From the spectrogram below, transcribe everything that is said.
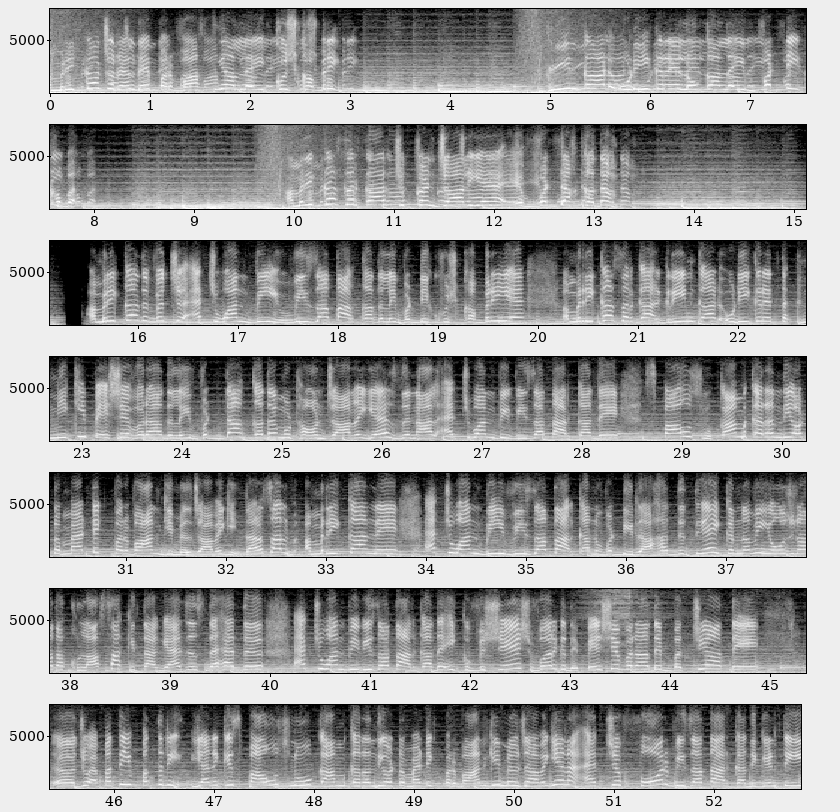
America 'ਚ ਰਹਿੰਦੇ ਪ੍ਰਵਾਸੀਆਂ ਲਈ ਖੁਸ਼ਖਬਰੀ। ਗ੍ਰੀਨ ਕਾਰਡ ਉਡੀਕ ਰਹੇ ਲੋਕਾਂ ਲਈ ਵੱਡੀ ਖਬਰ। ਅਮਰੀਕਾ ਸਰਕਾਰ ਚੁੱਕਣ ਜਾ ਰਹੀ ਹੈ ਇਹ ਵੱਡਾ ਕਦਮ। ਅਮਰੀਕਾ ਦੇ ਵਿੱਚ H1B ਵੀਜ਼ਾ ਧਾਰਕਾਂ ਦੇ ਲਈ ਵੱਡੀ ਖੁਸ਼ਖਬਰੀ ਹੈ। ਅਮਰੀਕਾ ਸਰਕਾਰ ਗ੍ਰੀਨ ਕਾਰਡ ਉਡੀਕ ਰਹੇ ਤਕਨੀਕੀ ਪੇਸ਼ੇਵਰਾਂ ਦੇ ਲਈ ਵੱਡਾ ਕਦਮ ਉਠਾਉਣ ਜਾ ਰਹੀ ਹੈ। ਇਸ ਦੇ ਨਾਲ H1B ਵੀਜ਼ਾ ਧਾਰਕਾਂ ਦੇ ਸਪਾਊਸ ਨੂੰ ਕੰਮ ਕਰਨ ਦੀ ਆਟੋਮੈਟਿਕ ਪ੍ਰਵਾਨਗੀ ਮਿਲ ਜਾਵੇਗੀ। ਦਰਅਸਲ, ਅਮਰੀਕਾ ਨੇ H1B ਵੀਜ਼ਾ ਧਾਰਕਾਂ ਨੂੰ ਵੱਡੀ ਰਾਹਤ ਦਿੱਤੀ ਹੈ। ਇੱਕ ਨਵੀਂ ਯੋਜਨਾ ਦਾ ਖੁਲਾਸਾ ਕੀਤਾ ਗਿਆ ਜਿਸ ਤਹਿਤ H1B ਵੀਜ਼ਾ ਧਾਰਕਾਂ ਦੇ ਇੱਕ ਵਿਸ਼ੇਸ਼ ਵਰਗ ਦੇ ਪੇਸ਼ੇਵਰਾਂ ਦੇ ਬੱਚਿਆਂ ਤੇ ਜੋ ਹੈ ਪਤੀ ਪਤਨੀ ਯਾਨੀ ਕਿ ਸਪਾਊਸ ਨੂੰ ਕੰਮ ਕਰਨ ਦੀ ਆਟੋਮੈਟਿਕ ਪ੍ਰਵਾਨਗੀ ਮਿਲ ਜਾਵੇਗੀ ਨਾ? H4 ਵੀਜ਼ਾ ਧਾਰਕਾਂ ਦੀ ਗਿਣਤੀ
